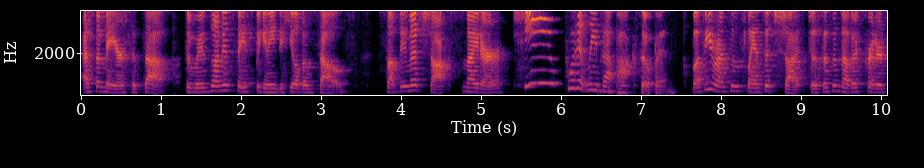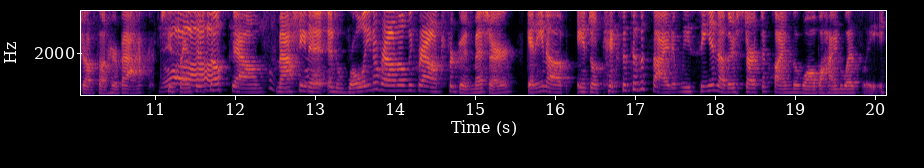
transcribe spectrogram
as the mayor sits up, the wounds on his face beginning to heal themselves. Something that shocks Snyder. He wouldn't leave that box open. Buffy runs and slams it shut just as another critter jumps on her back. She slams Ah. herself down, smashing it and rolling around on the ground for good measure. Getting up, Angel kicks it to the side, and we see another start to climb the wall behind Wesley.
